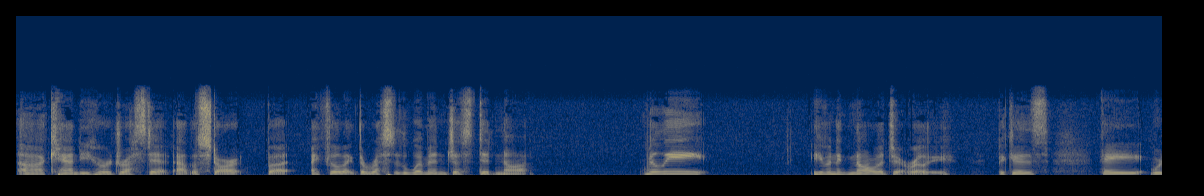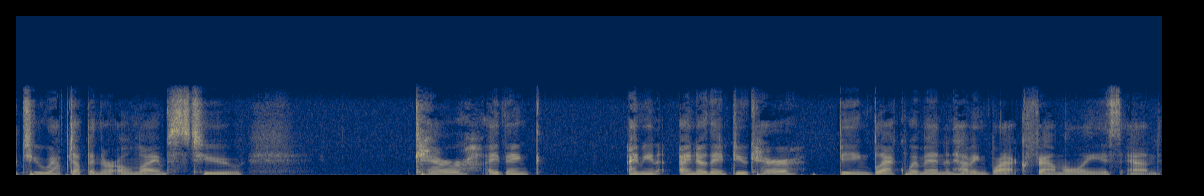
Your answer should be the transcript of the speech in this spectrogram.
uh, Kandi, who addressed it at the start. But I feel like the rest of the women just did not really even acknowledge it, really, because they were too wrapped up in their own lives to care, I think. I mean, I know they do care being black women and having black families and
